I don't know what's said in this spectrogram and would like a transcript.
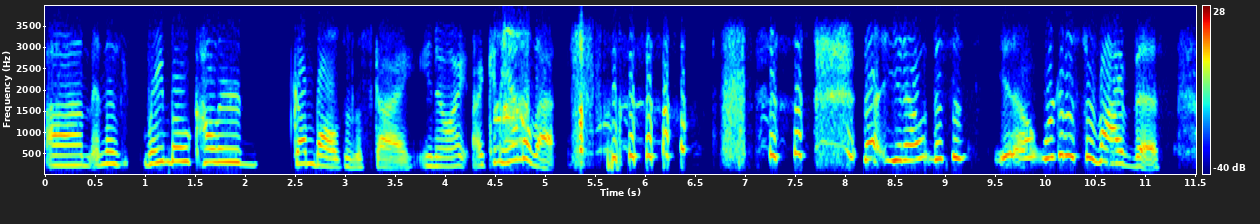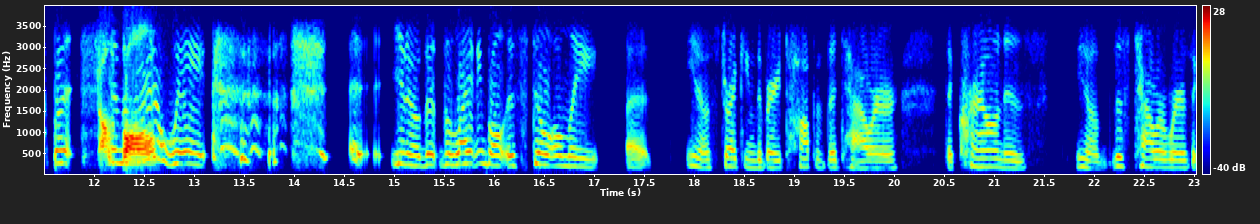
Um and there's rainbow colored gumballs in the sky. You know, I I can handle that. that you know, this is you know, we're going to survive this. But in the right way, you know, the the lightning bolt is still only, uh, you know, striking the very top of the tower, the crown is you know this tower wears a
